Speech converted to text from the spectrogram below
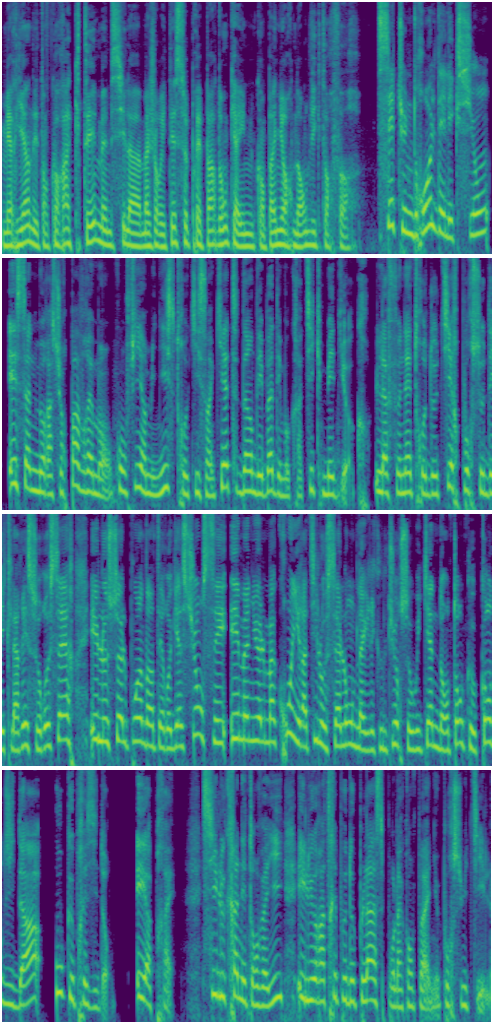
mais rien n'est encore acté, même si la majorité se prépare donc à une campagne hors norme. Victor Fort. C'est une drôle d'élection et ça ne me rassure pas vraiment, confie un ministre qui s'inquiète d'un débat démocratique médiocre. La fenêtre de tir pour se déclarer se resserre et le seul point d'interrogation, c'est Emmanuel Macron ira-t-il au salon de l'agriculture ce week-end en tant que candidat ou que président? Et après? Si l'Ukraine est envahie, il y aura très peu de place pour la campagne, poursuit-il.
